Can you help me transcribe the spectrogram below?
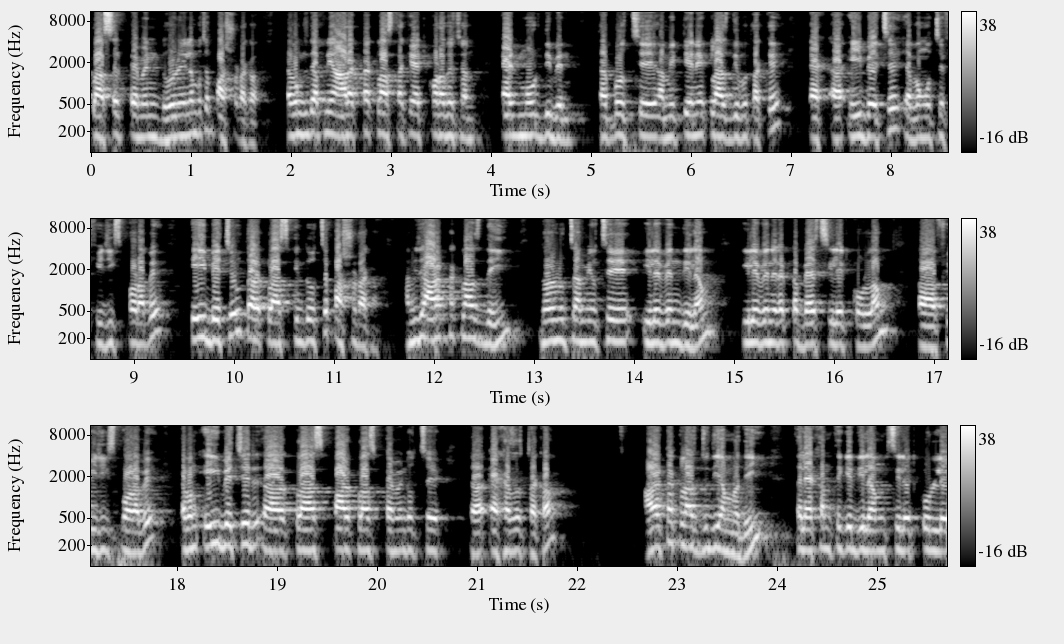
ক্লাসের পেমেন্ট ধরে নিলাম হচ্ছে পাঁচশো টাকা। এবং যদি আপনি আর একটা ক্লাস তাকে অ্যাড করাতে চান অ্যাড মোড দিবেন, তারপর হচ্ছে আমি টেনে ক্লাস দিব তাকে এই বেচে এবং হচ্ছে ফিজিক্স পড়াবে, এই বেচেও তার ক্লাস কিন্তু হচ্ছে পাঁচশো টাকা। আমি যদি আর একটা ক্লাস দেই, ধরেন হচ্ছে আমি হচ্ছে ইলেভেন দিলাম ইলেভেনের একটা ব্যাচ সিলেক্ট করলাম ফিজিক্স পড়াবে এবং এই বেচের ক্লাস পার ক্লাস পেমেন্ট হচ্ছে এক হাজার টাকা। আর একটা ক্লাস যদি আমরা দিই, তাহলে এখান থেকে দিলাম সিলেক্ট করলে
